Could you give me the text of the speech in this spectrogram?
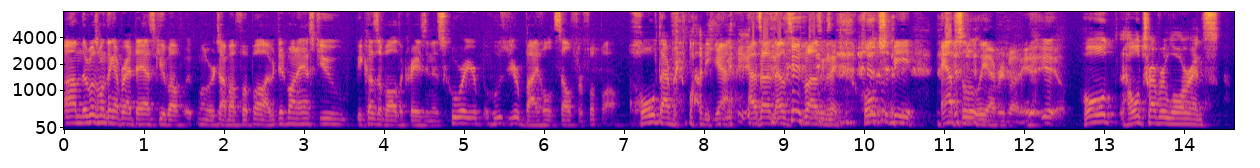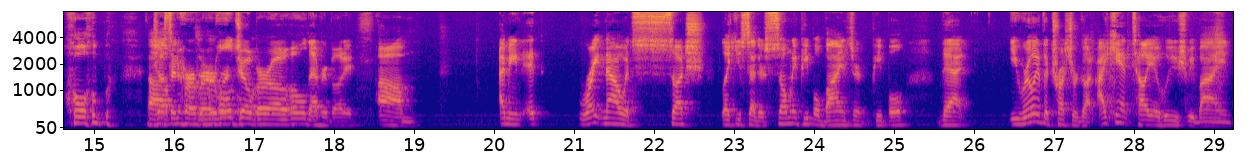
Um, there was one thing I forgot to ask you about when we were talking about football. I did want to ask you because of all the craziness. Who are your who's your buy hold sell for football? Hold everybody. Yeah, that's, that was what I was going to say. Hold should be absolutely everybody. Hold hold Trevor Lawrence. Hold uh, Justin Herbert, hold Joe Burrow, hold everybody. I mean, it right now it's such like you said. There's so many people buying certain people that you really have to trust your gut. I can't tell you who you should be buying,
